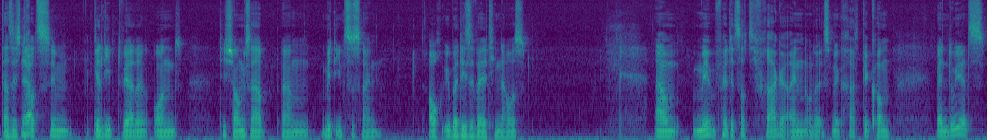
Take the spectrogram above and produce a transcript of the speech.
dass ich ja. trotzdem geliebt werde und die Chance habe, ähm, mit ihm zu sein, auch über diese Welt hinaus. Ähm, mir fällt jetzt noch die Frage ein, oder ist mir gerade gekommen, wenn du jetzt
